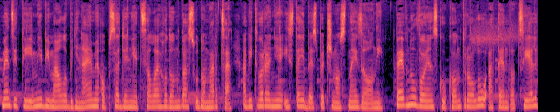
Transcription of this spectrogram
Medzi tými by malo byť najmä obsadenie celého Donbasu do marca a vytvorenie istej bezpečnostnej zóny. Pevnú vojenskú kontrolu a tento cieľ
